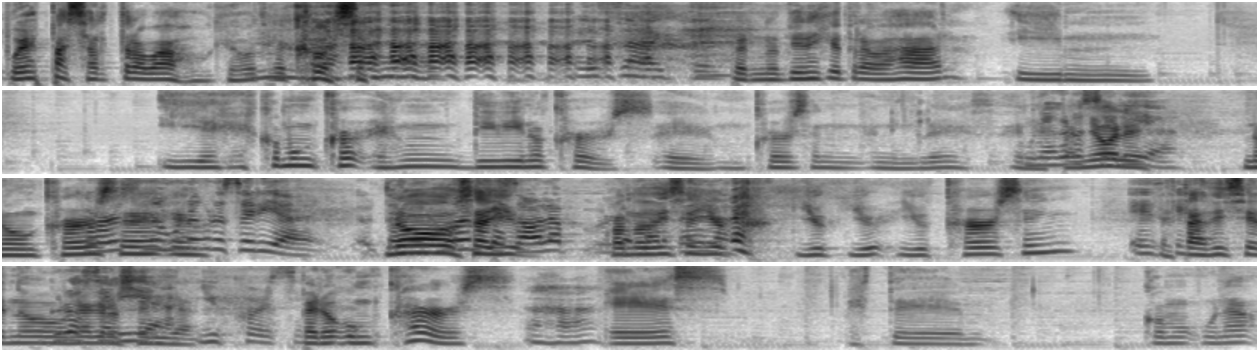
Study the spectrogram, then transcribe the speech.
Puedes pasar trabajo, que es otra cosa, Exacto. pero no tienes que trabajar y, y es, es como un, cur- es un divino curse, eh, un curse en, en inglés, en Una español. es- grosería. no, un curse, Curse no es- es una es- grosería. Todavía No, o sea, you- la- la cuando parte dice you're, la- you- you- you cursing, Es que estás es diciendo una grosería, grosería. you cursing. Pero un curse Ajá. es este como una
